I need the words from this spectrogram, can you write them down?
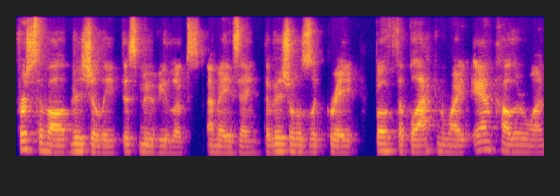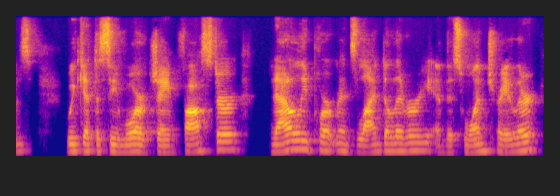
First of all, visually, this movie looks amazing. The visuals look great, both the black and white and color ones. We get to see more of Jane Foster. Natalie Portman's line delivery in this one trailer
